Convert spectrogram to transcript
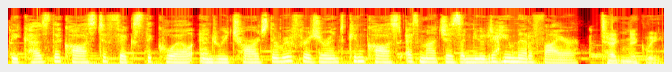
because the cost to fix the coil and recharge the refrigerant can cost as much as a new dehumidifier. Technically,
